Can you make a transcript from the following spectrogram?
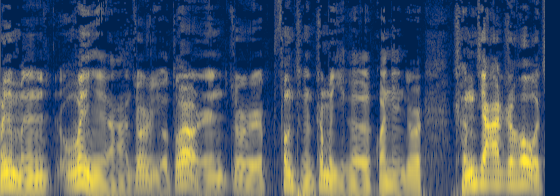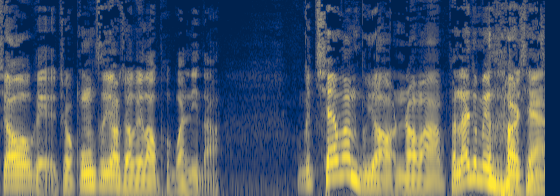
跟你们问一下，就是有多少人就是奉行这么一个观念，就是成家之后交给，就是工资要交给老婆管理的，我千万不要，你知道吧？本来就没有多少钱。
